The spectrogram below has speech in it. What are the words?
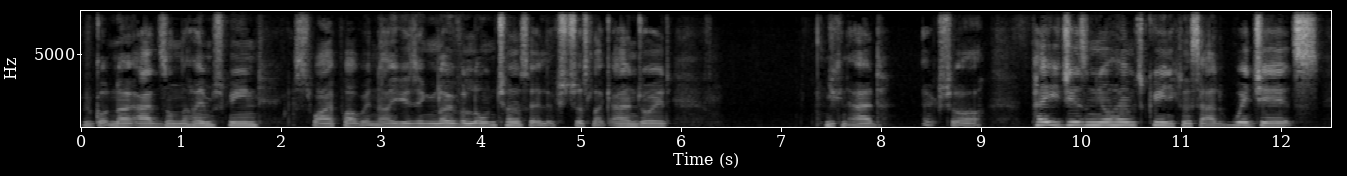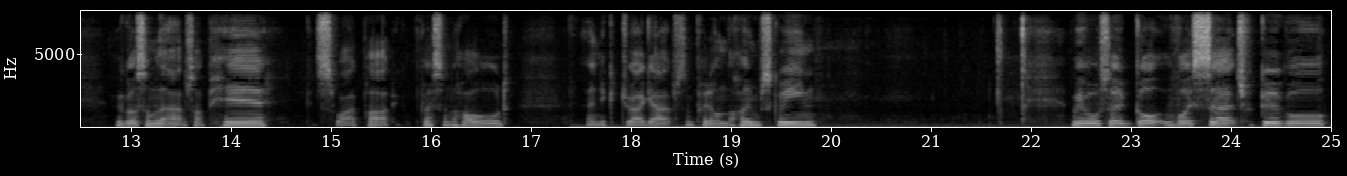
we've got no ads on the home screen. Swipe up we're now using Nova Launcher so it looks just like Android. You can add extra pages on your home screen. You can also add widgets. We've got some of the apps up here swipe up you can press and hold and you can drag apps and put it on the home screen we've also got voice search for Google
